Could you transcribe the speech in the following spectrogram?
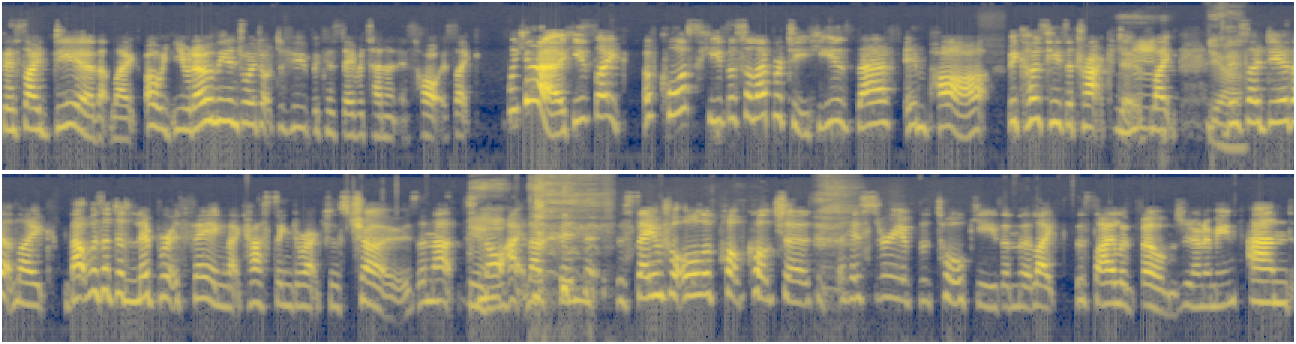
this idea that like, oh, you would only enjoy Doctor Who because David Tennant is hot. It's like, well, yeah, he's like, of course, he's a celebrity. He is there in part because he's attractive. Mhm. Like, Yeah. this idea that like that was a deliberate thing that casting directors chose, and that's Yeah. not that's been the same for all of pop culture since the history of the talkies and the like the silent films. You know what I mean? And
